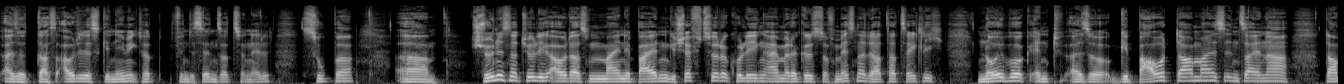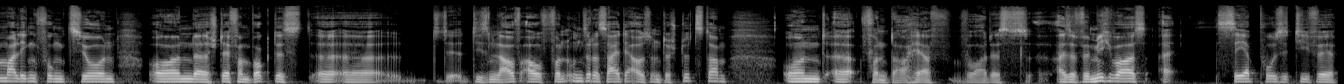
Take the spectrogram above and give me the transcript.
also das Audi das genehmigt hat, finde ich sensationell, super. Schön ist natürlich auch, dass meine beiden Geschäftsführerkollegen, einmal der Christoph Messner, der hat tatsächlich Neuburg also gebaut damals in seiner damaligen Funktion und äh, Stefan Bock das, äh, äh diesen Lauf auch von unserer Seite aus unterstützt haben. Und äh, von daher war das, also für mich war es eine sehr positive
